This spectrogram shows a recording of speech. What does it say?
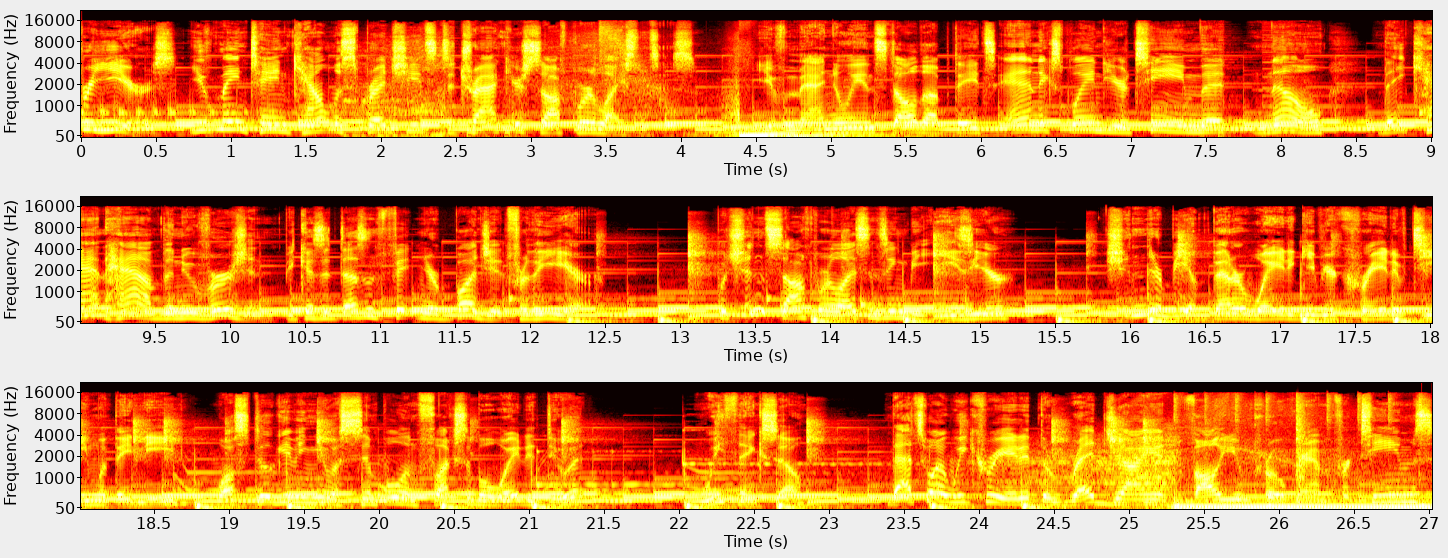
For years, you've maintained countless spreadsheets to track your software licenses. You've manually installed updates and explained to your team that no, they can't have the new version because it doesn't fit in your budget for the year. But shouldn't software licensing be easier? Shouldn't there be a better way to give your creative team what they need while still giving you a simple and flexible way to do it? We think so. That's why we created the Red Giant Volume Program for teams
